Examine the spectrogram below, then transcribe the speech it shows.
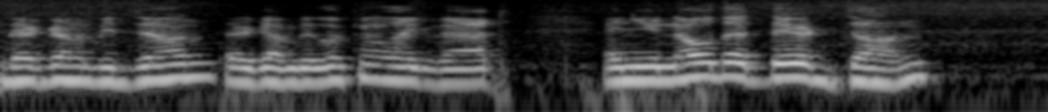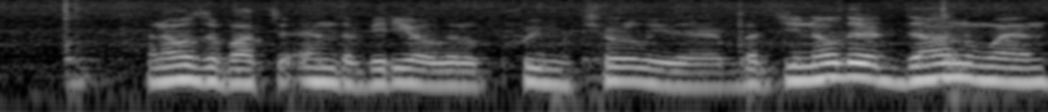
They're to be done. They're to be looking like that. And you know that they're done and I was about to end the video a little prematurely there, but you know they're done when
